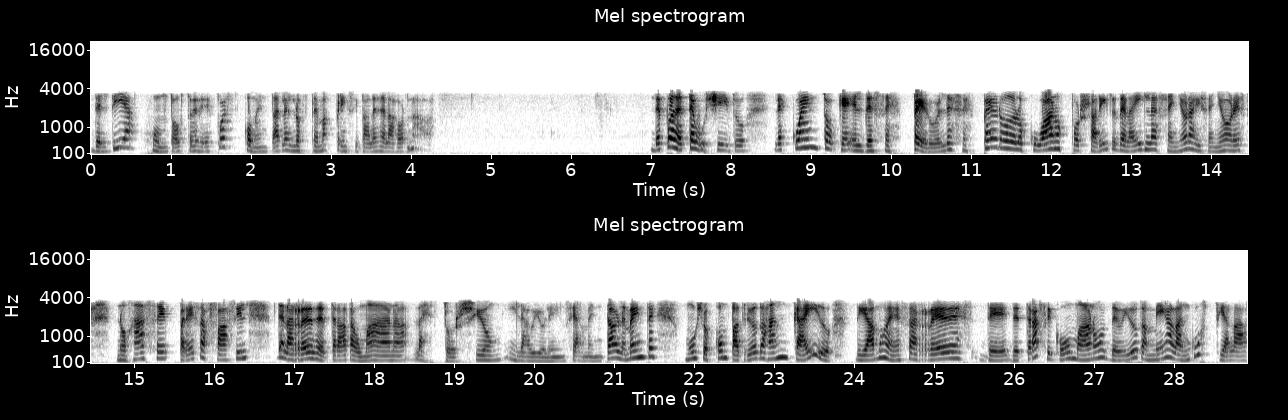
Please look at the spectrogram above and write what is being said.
del día junto a ustedes después comentarles los temas principales de la jornada. Después de este buchito, les cuento que el desespero, el desespero de los cubanos por salir de la isla, señoras y señores, nos hace presa fácil de las redes de trata humana, la extorsión y la violencia. Lamentablemente, muchos compatriotas han caído, digamos, en esas redes de, de tráfico humano debido también a la angustia, la,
